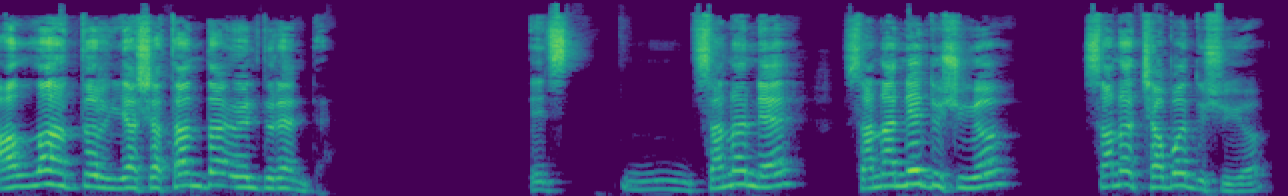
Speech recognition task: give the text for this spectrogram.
Allah'tır yaşatan da öldüren de. E, sana ne? Sana ne düşüyor? Sana çaba düşüyor.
